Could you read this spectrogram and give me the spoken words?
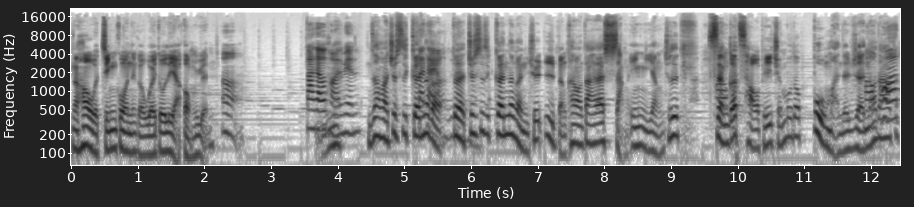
然后我经过那个维多利亚公园，嗯，大家都躺在那边，嗯，你知道吗？就是跟那个对，就是跟那个你去日本看到大家在赏樱一样，就是整个草皮全部都布满的人，然后大家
